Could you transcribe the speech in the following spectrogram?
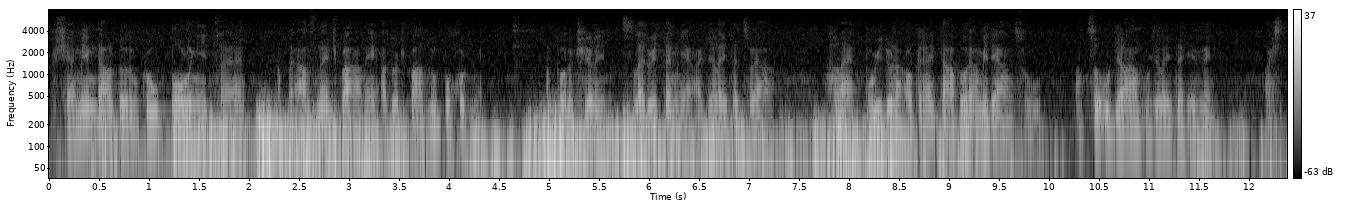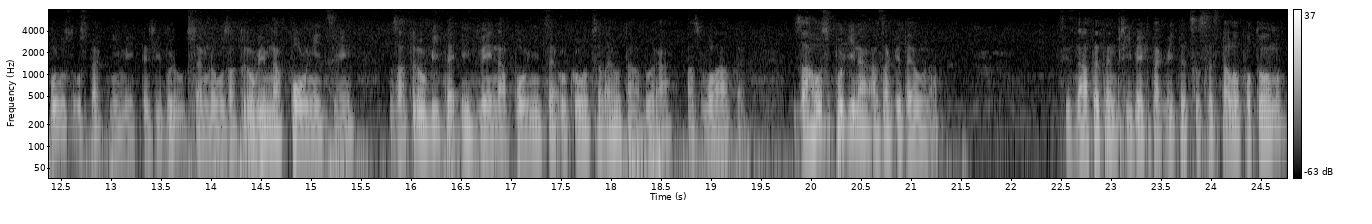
Všem jim dal do rukou polnice a prázdné čbány a do čbádnu pochodně. A poručil jim, sledujte mě a dělejte, co já. Hle, půjdu na okraj tábora Midianců a co udělám, udělejte i vy. Až spolu s ostatními, kteří budou se mnou, zatroubím na polnici, zatroubíte i vy na polnice okolo celého tábora a zvoláte za hospodina a za Gedeona. Si znáte ten příběh, tak víte, co se stalo potom?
